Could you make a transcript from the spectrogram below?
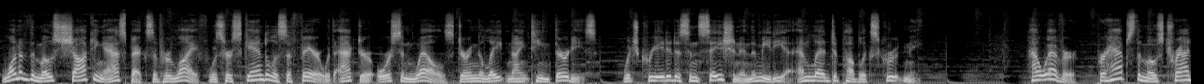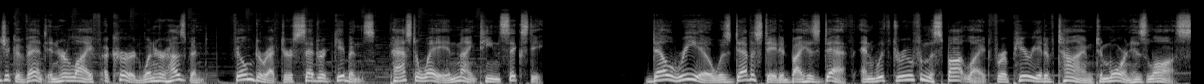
One of the most shocking aspects of her life was her scandalous affair with actor Orson Welles during the late 1930s, which created a sensation in the media and led to public scrutiny. However, perhaps the most tragic event in her life occurred when her husband, film director Cedric Gibbons, passed away in 1960. Del Rio was devastated by his death and withdrew from the spotlight for a period of time to mourn his loss.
